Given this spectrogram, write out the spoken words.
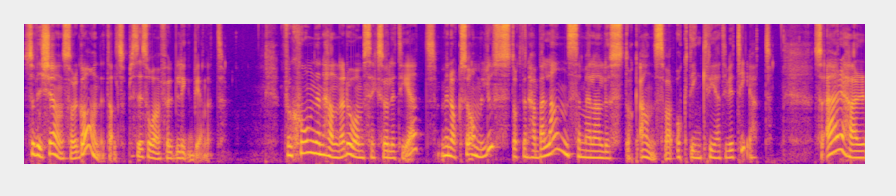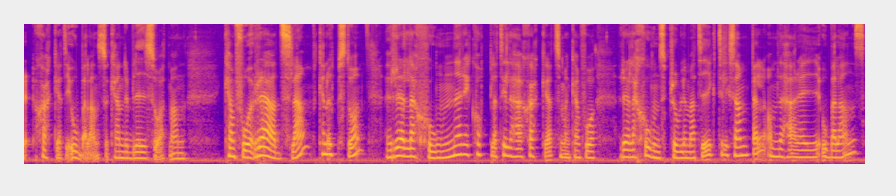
Så vid könsorganet alltså, precis ovanför blygdbenet. Funktionen handlar då om sexualitet, men också om lust och den här balansen mellan lust och ansvar och din kreativitet. Så är det här chakrat i obalans så kan det bli så att man kan få rädsla, kan uppstå. Relationer är kopplat till det här chakrat, så man kan få relationsproblematik till exempel, om det här är i obalans.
